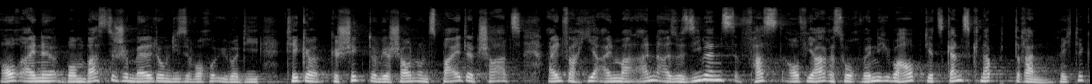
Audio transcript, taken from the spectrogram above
auch eine bombastische Meldung diese Woche über die Ticker geschickt und wir schauen uns beide Charts einfach hier einmal an. Also Siemens fast auf Jahreshoch, wenn nicht überhaupt, jetzt ganz knapp dran, richtig?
